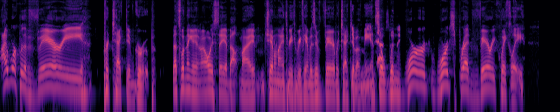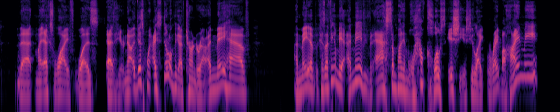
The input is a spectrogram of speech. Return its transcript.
I work with a very protective group that's one thing I always say about my channel 933 families. They're very protective of me. And so when word word spread very quickly that my ex-wife was at here. Now at this point, I still don't think I've turned around. I may have I may have because I think I may I may have even asked somebody, well, how close is she? Is she like right behind me?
